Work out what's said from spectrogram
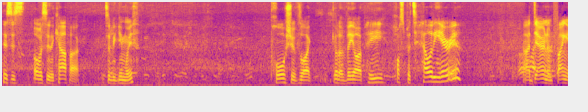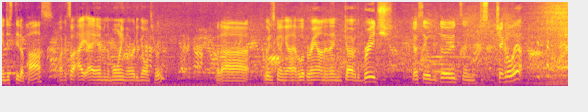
This is obviously the car park to begin with. Porsche have like got a VIP hospitality area. Uh, Darren and Fanga just did a pass. Like it's like 8 a.m. in the morning, they're already gone through. But uh, we're just going to go have a look around and then go over the bridge, go see all the dudes and just check it all out.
